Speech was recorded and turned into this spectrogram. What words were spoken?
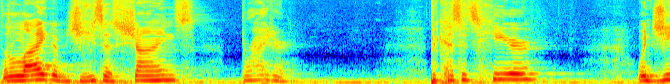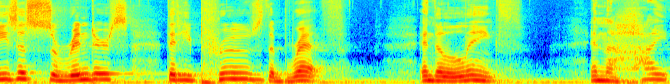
the light of Jesus shines brighter. Because it's here when Jesus surrenders that he proves the breadth and the length and the height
